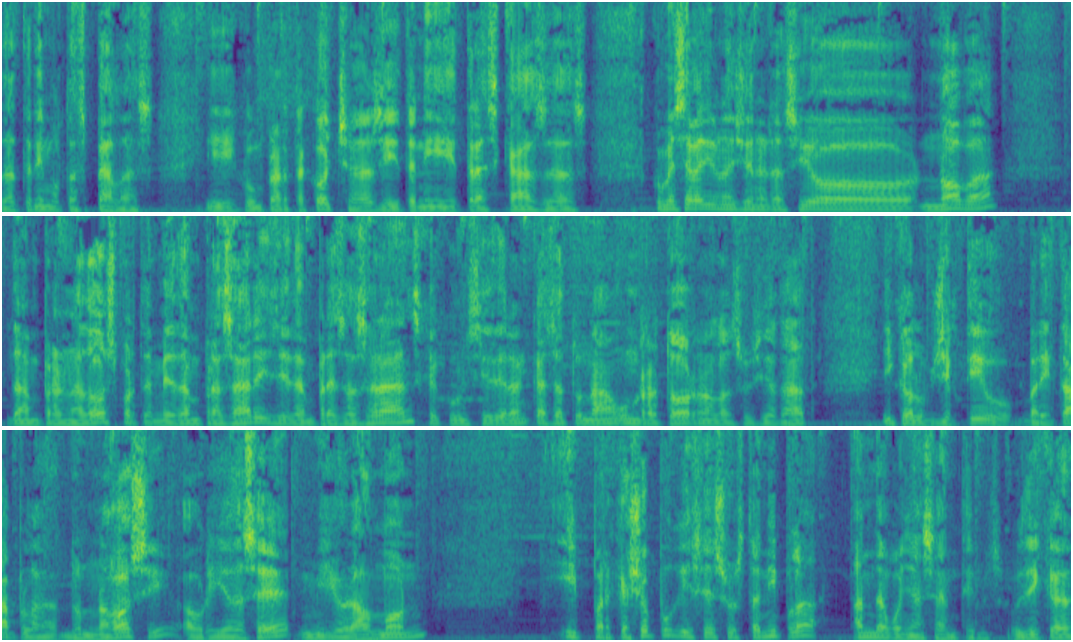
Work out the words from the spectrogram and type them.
de tenir moltes peles i comprar-te cotxes i tenir tres cases. Comença a haver-hi una generació nova d'emprenedors, però també d'empresaris i d'empreses grans que consideren que has de donar un retorn a la societat i que l'objectiu veritable d'un negoci hauria de ser millorar el món i perquè això pugui ser sostenible han de guanyar cèntims. Vull dir que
